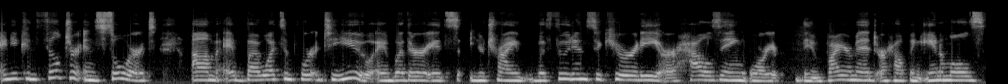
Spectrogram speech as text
And you can filter and sort um, by what's important to you. And whether it's you're trying with food insecurity or housing or the environment or helping animals.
